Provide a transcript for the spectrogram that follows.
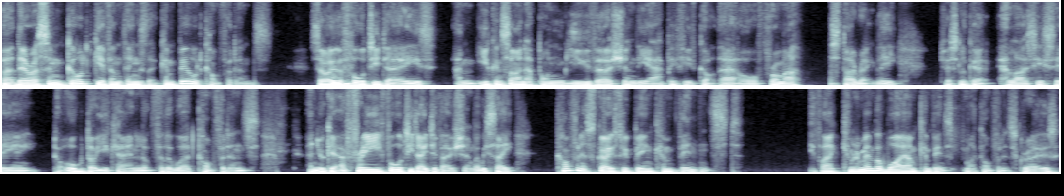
But there are some god-given things that can build confidence. So over mm-hmm. 40 days um, you can sign up on YouVersion the app if you've got that or from us directly just look at licc.org.uk and look for the word confidence, and you'll get a free 40 day devotion where we say confidence grows through being convinced. If I can remember why I'm convinced my confidence grows,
